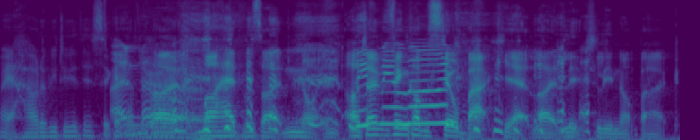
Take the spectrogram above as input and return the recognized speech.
wait, how do we do this again? Like, my head was like not. In, I don't think I'm still back yet. Like literally not back.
